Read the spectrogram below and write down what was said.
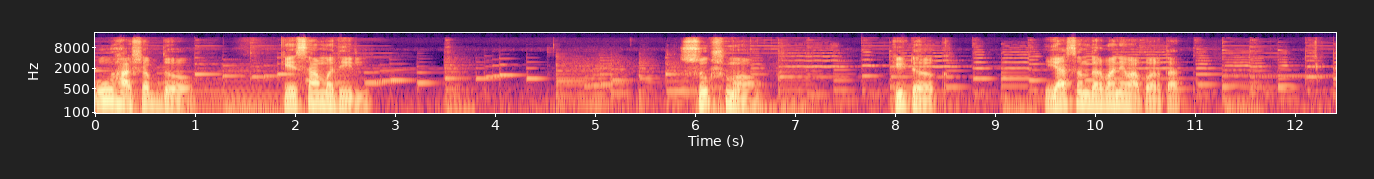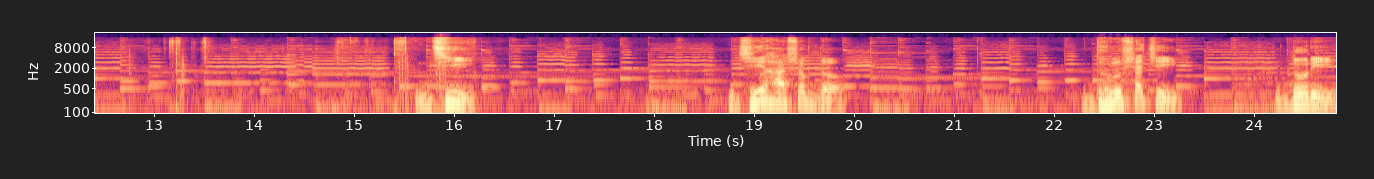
उ हा शब्द केसामधील सूक्ष्म कीटक या संदर्भाने वापरतात. झी. झी हा शब्द धनुष्याची दोरी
